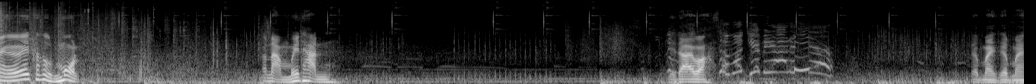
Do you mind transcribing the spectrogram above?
ม่งเอ้ยกระสุนหมดกระหน่ำไม่ทันเสียดายว่ะ Someone get me out of here! เกิดมาเกิดมา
